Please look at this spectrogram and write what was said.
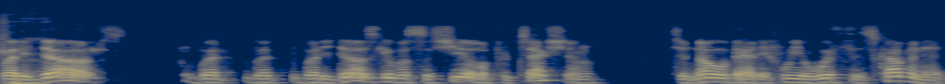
But it does, but but but it does give us a shield of protection to know that if we are with this covenant,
